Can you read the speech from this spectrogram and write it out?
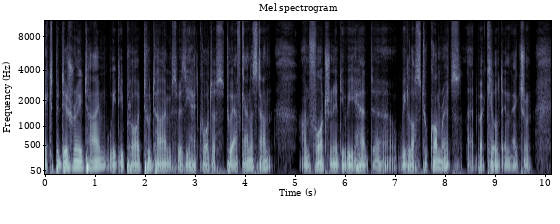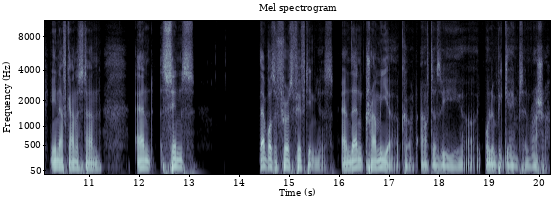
expeditionary time. We deployed two times with the headquarters to Afghanistan. Unfortunately, we had uh, we lost two comrades that were killed in action in Afghanistan, and since that was the first 15 years, and then Crimea occurred after the uh, Olympic Games in Russia,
